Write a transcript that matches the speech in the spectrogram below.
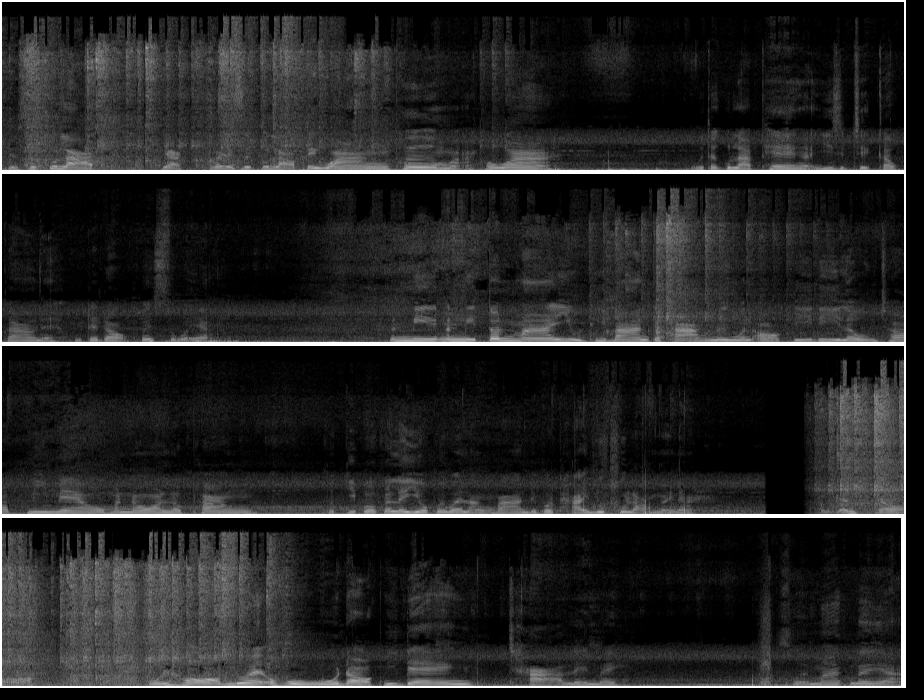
เดี๋ยวซื้อกุหลาบอยากว่าจะซื้อกุหลาบไปวางเพิ่มอะ เพราะว่า อุ้ยแต่กุหลาบแพงอะยี่สิบเจ็ดเก้าเก้าเนี่ยอุ้ยแต่ดอกสวยอะ มันมีมันมีต้นไม้อยู่ที่บ้านกระถางหนึ่งมันออกดีดีแล้วชอบมีแมวมานอนแล้วพัง เมื่อกี้โปก็เลยยกไปไว้หลังบ้านเดี๋ยวโปถ่ายรูปกุหลาบหน่อยนะกันต่อโหยหอมด้วย โอ้โห ดอกนี้แดงฉานเลยเห็นไหม สวยมากเลยอะ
